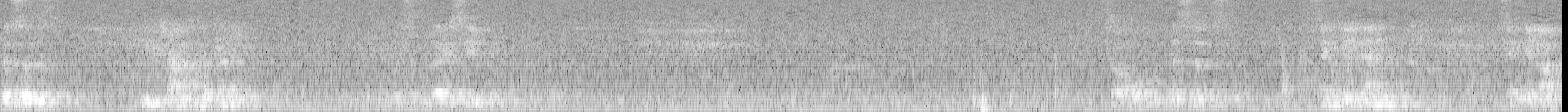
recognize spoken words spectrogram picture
This is the transmitter. This is the receiver. So this is single in, single out.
